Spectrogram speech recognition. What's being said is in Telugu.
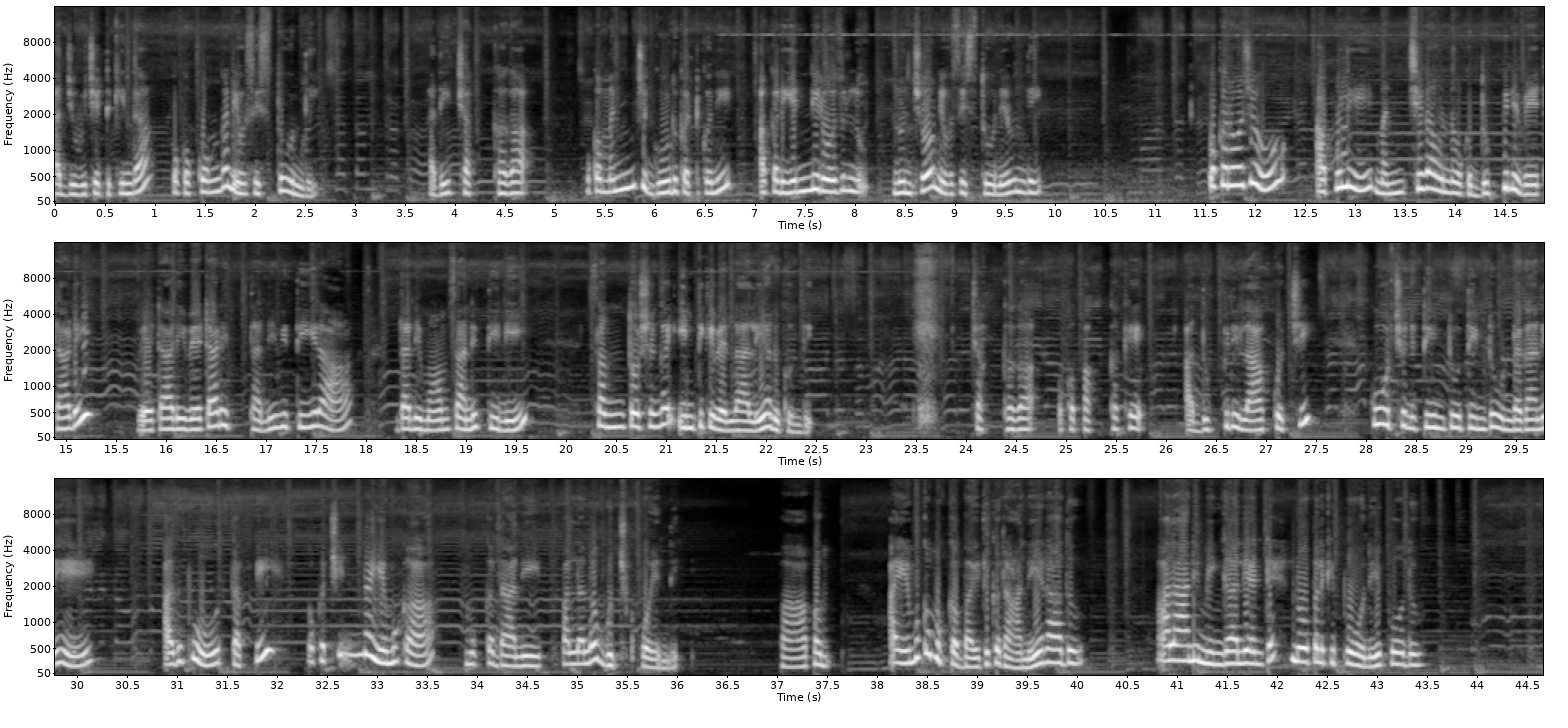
ఆ జువ్వి చెట్టు కింద ఒక కొంగ నివసిస్తూ ఉంది. అది చక్కగా ఒక మంచి గూడు కట్టుకొని అక్కడ ఎన్ని రోజులు నుంచో నివసిస్తూనే ఉంది. ఒకరోజు ఆ పులి మంచిగా ఉన్న ఒక దుప్పిని వేటాడి వేటాడి వేటాడి తనివి తీరా దాని మాంసాన్ని తిని సంతోషంగా ఇంటికి వెళ్ళాలి అనుకుంది. చక్కగా ఒక పక్కకే ఆ దుప్పిని లాక్కొచ్చి కూర్చొని తింటూ తింటూ ఉండగానే అదుపు తప్పి ఒక చిన్న ఎముక ముక్క దాని పళ్ళలో గుచ్చుకుపోయింది. పాపం ఆ ఎముక ముక్క బయటకు రానే రాదు. అలా అని మింగాలి అంటే లోపలికి పోనే పోదు.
